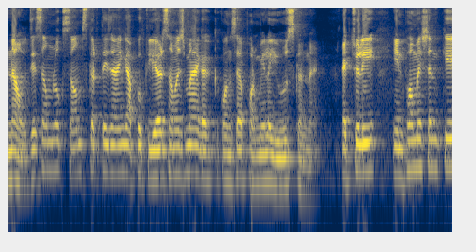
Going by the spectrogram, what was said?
now जैसे हम लोग सम्स करते जाएँगे, आपको क्लियर समझ में आएगा कि कौन सा फॉर्मूला यूज़ करना है। एक्चुअली इंफॉर्मेशन के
